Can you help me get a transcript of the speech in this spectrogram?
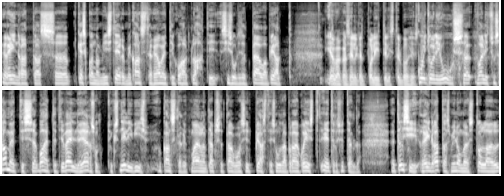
Rein Ratas äh, keskkonnaministeeriumi kantsleri ametikohalt lahti sisuliselt päevapealt. ja väga selgelt poliitilistel põhjustel. kui tuli uus valitsus ametisse, vahetati välja järsult üks neli-viis kantslerit, ma enam täpset arvu siit peast ei suuda praegu eest, eetris ütelda. tõsi, Rein Ratas minu meelest tol ajal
